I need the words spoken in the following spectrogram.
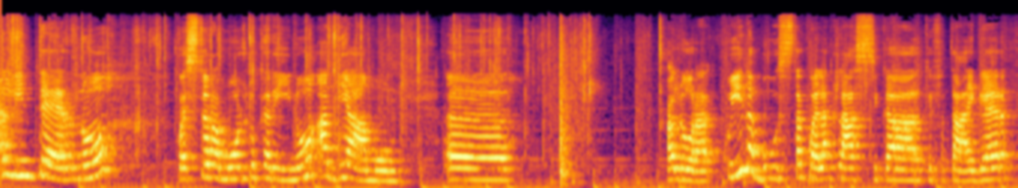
all'interno questo era molto carino abbiamo eh, allora qui la busta quella classica che fa Tiger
